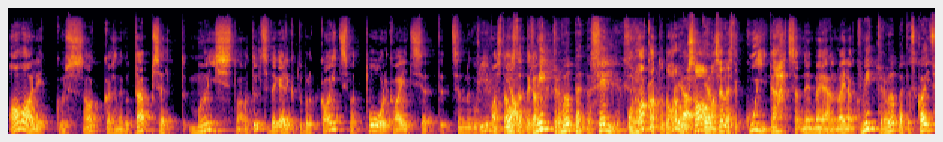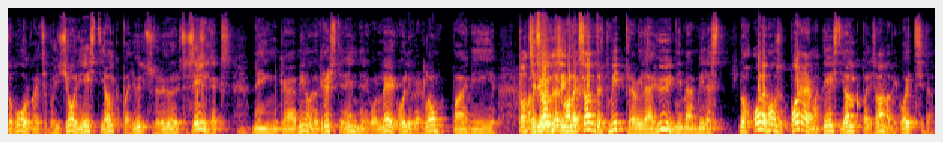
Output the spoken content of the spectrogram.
avalikkus hakkas nagu täpselt mõistma, vaat üldse tegelikult võib-olla kaitsvat poolkaitsjat, et see on nagu viimaste ja, aastatega. Dmitrijev õpetas selgeks. on hakatud aru ja, saama ja, sellest, et kui tähtsad need mehed ja, on väljakul. Dmitrijev õpetas kaitsva poolkaitse positsiooni Eesti jalgpalli üldsusele üleüldse selgeks ning äh, minu ja Kristjani endine kolleeg Oliver Lomp pani. Aleksandr, Aleksandr Dmitrijevile hüüdnime, millest noh, oleme ausad, paremat Eesti jalgpallis annab ikka otsida.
